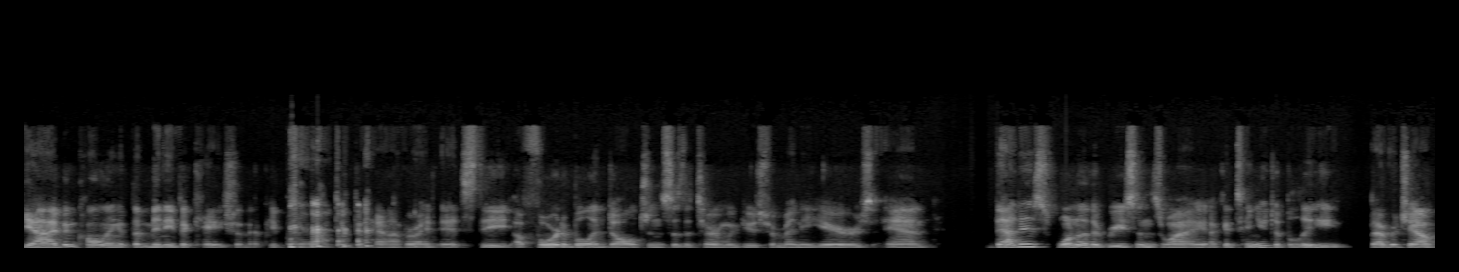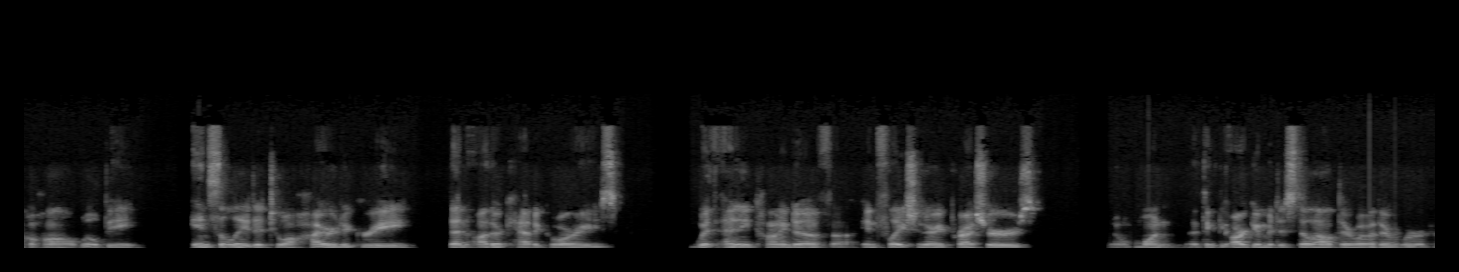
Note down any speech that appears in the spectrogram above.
Yeah, I've been calling it the mini vacation that people want to have, right? It's the affordable indulgence is a term we've used for many years. And that is one of the reasons why I continue to believe beverage alcohol will be insulated to a higher degree than other categories with any kind of uh, inflationary pressures. You know, one, I think the argument is still out there whether we're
